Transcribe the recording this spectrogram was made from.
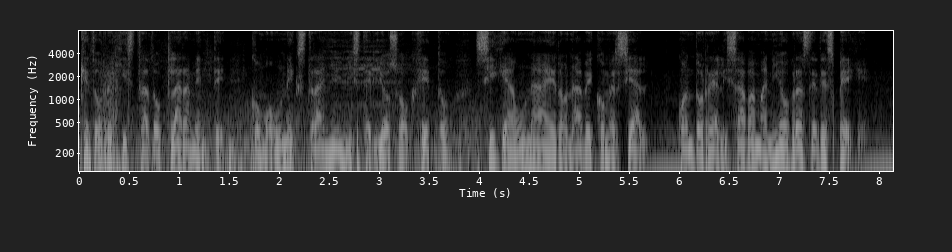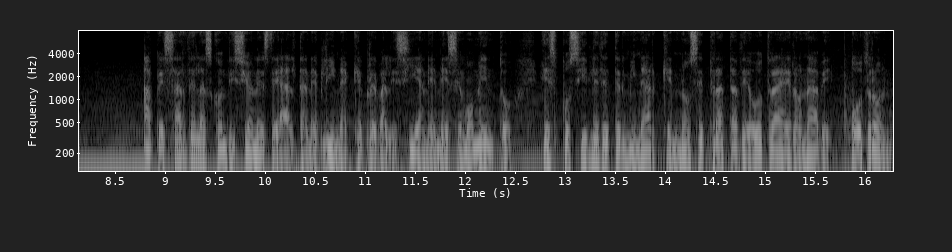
quedó registrado claramente como un extraño y misterioso objeto sigue a una aeronave comercial cuando realizaba maniobras de despegue. A pesar de las condiciones de alta neblina que prevalecían en ese momento, es posible determinar que no se trata de otra aeronave o dron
